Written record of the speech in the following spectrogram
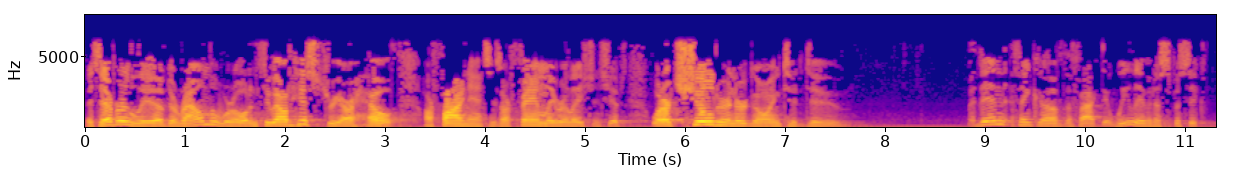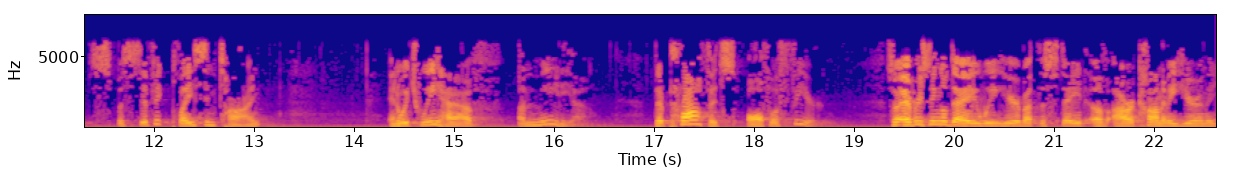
that's ever lived around the world and throughout history our health, our finances, our family relationships, what our children are going to do. But then think of the fact that we live in a specific, specific place in time in which we have a media that profits off of fear. So every single day we hear about the state of our economy here in the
